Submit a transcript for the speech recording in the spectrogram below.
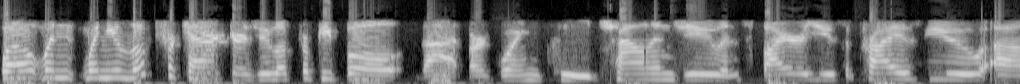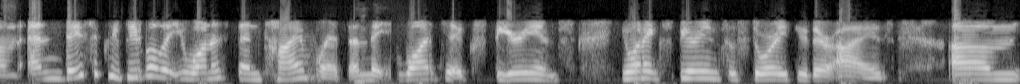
Well, when when you look for characters, you look for people that are going to challenge you, inspire you, surprise you, um, and basically people that you want to spend time with and that you want to experience. You want to experience the story through their eyes, um,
